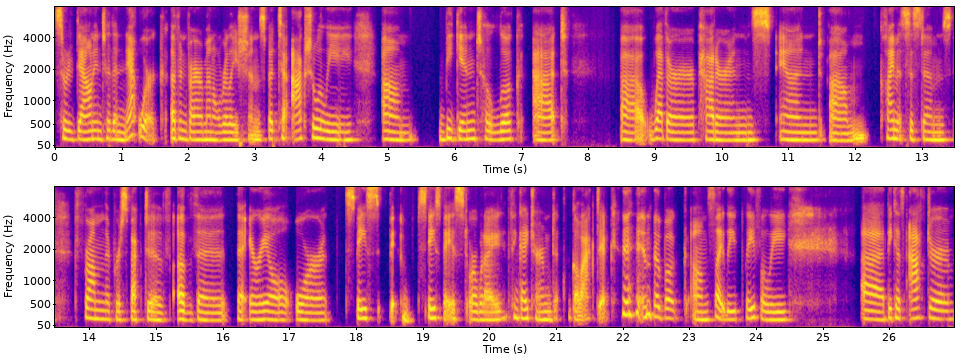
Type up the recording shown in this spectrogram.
sort of down into the network of environmental relations, but to actually um, begin to look at uh, weather patterns and um, climate systems from the perspective of the the aerial or space space based or what I think I termed galactic in the book um, slightly playfully uh, because after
